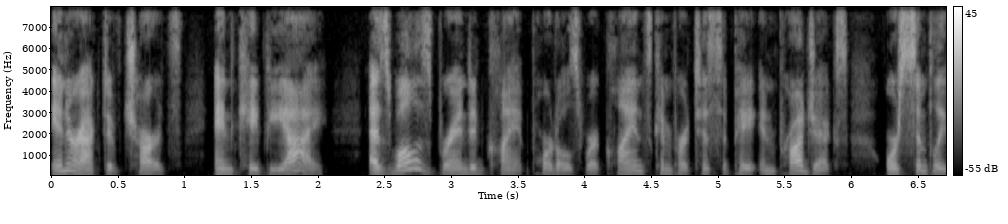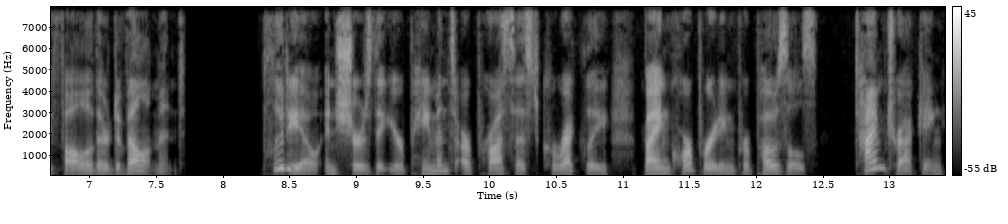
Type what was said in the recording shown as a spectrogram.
interactive charts, and KPI, as well as branded client portals where clients can participate in projects or simply follow their development. Plutio ensures that your payments are processed correctly by incorporating proposals, time tracking,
